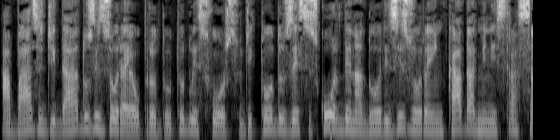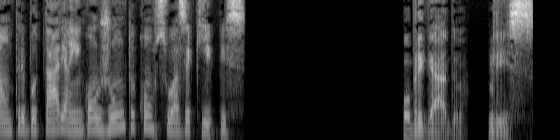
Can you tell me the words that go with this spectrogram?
a base de dados Isora é o produto do esforço de todos esses coordenadores Isora em cada administração tributária em conjunto com suas equipes. Obrigado. Liz.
